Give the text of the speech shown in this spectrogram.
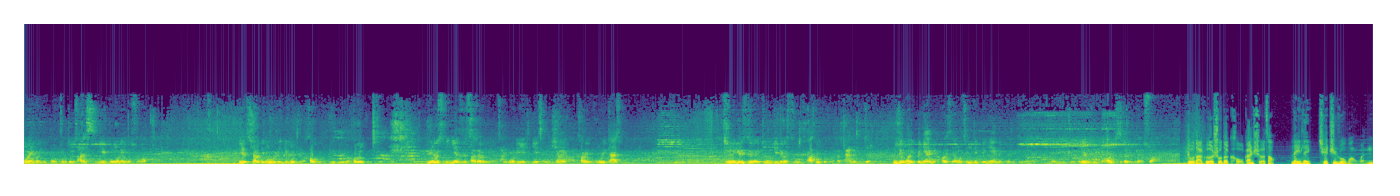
我一个又不沟通啥子事，你又跟我两个说，你也是晓得我为了你，我遇了好多有有了好多东西。很多事情你也是稍稍站我的立场想一下，考虑我的感受。就是有这个，就你这个事情发生过后，他站在为止，你说我一个脸面，好是让我真正的脸面，我就真的没，有那么不好意思在那里来耍。周大哥说的口干舌燥，雷雷却置若罔闻。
